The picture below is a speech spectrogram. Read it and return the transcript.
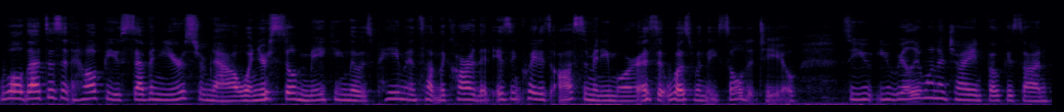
well, that doesn't help you seven years from now when you're still making those payments on the car that isn't quite as awesome anymore as it was when they sold it to you. So you, you really want to try and focus on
